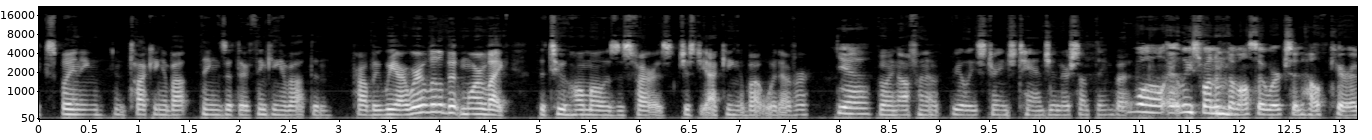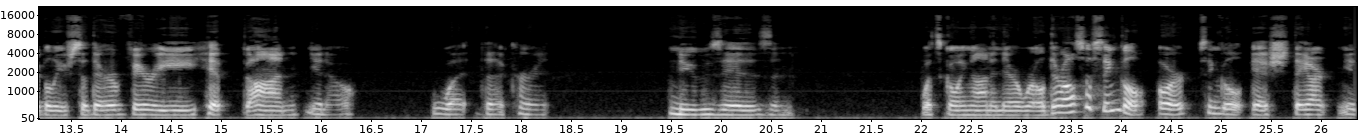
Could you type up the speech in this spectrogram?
explaining and talking about things that they're thinking about than probably we are. We're a little bit more like the two homos as far as just yakking about whatever, Yeah. going off on a really strange tangent or something. But Well, at least one of them also works in healthcare, I believe, so they're very hip on, you know, what the current news is and what's going on in their world. They're also single or single-ish. They aren't. They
